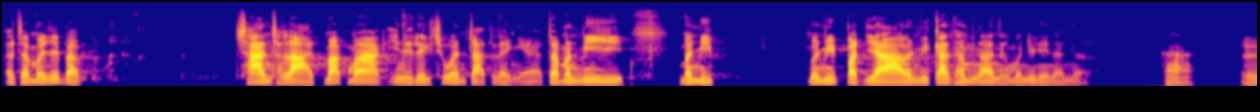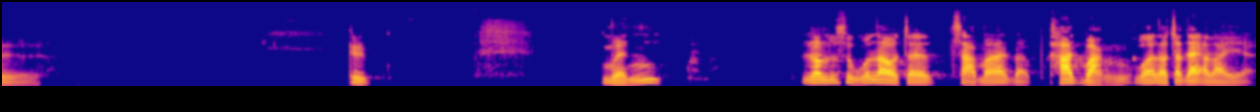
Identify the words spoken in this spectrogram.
อาจจะไม่ได้แบบชาญฉลาดมากๆอินเทเล็กชวลจัดอะไรเงี้ย แต่มันมีมันมีมันมีปรัชญา มันมีการทำงานของมันอยู่ในนั้นอะอ่าเออ คือ เหมือน เรารู้สึกว่าเราจะสามารถแบบคาดหวังว่าเราจะได้อะไรอะ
